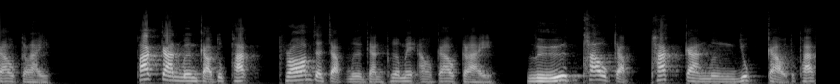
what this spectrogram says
ก้าวไกลพักการเมืองเก่าทุกพักพร้อมจะจับมือกันเพื่อไม่เอาก้าวไกล หรือเท่ากับพักการเมืองยุคเก่าทุกพัก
